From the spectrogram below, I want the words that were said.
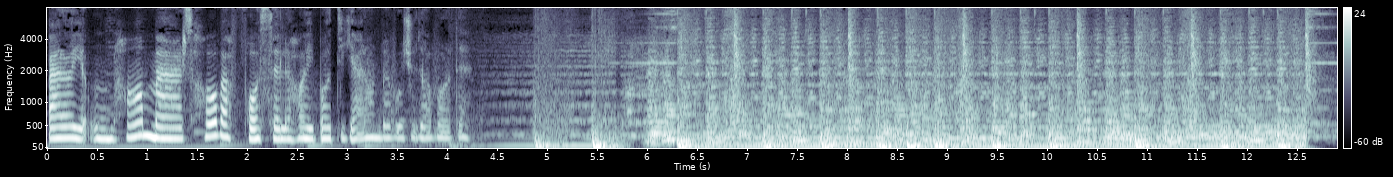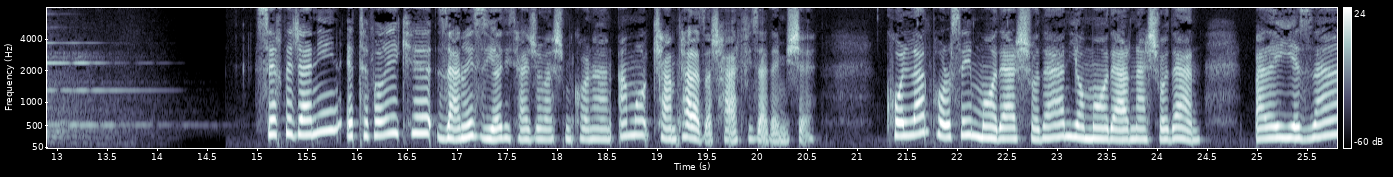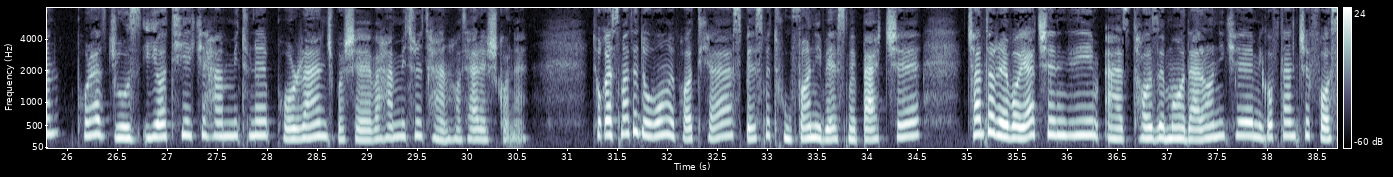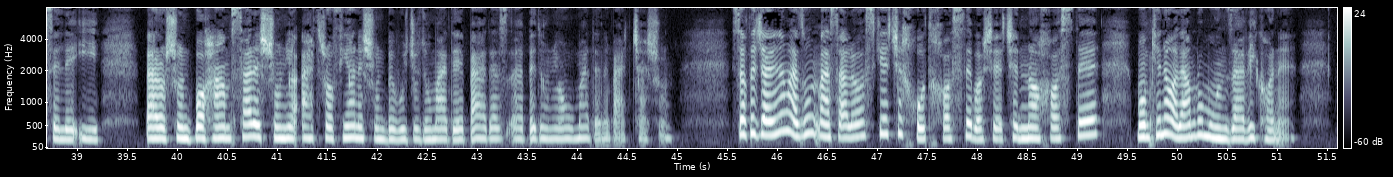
برای اونها مرزها و فاصله هایی با دیگران به وجود آورده. سخت جنین اتفاقی که زنای زیادی تجربهش می‌کنن اما کمتر ازش حرفی زده میشه. کلا پروسه مادر شدن یا مادر نشدن برای یه زن پر از جزئیاتیه که هم می‌تونه پررنج باشه و هم می‌تونه تنها ترش کنه تو قسمت دوم پادکست به اسم طوفانی به اسم بچه چند تا روایت شنیدیم از تازه مادرانی که می‌گفتن چه فاصله ای براشون با همسرشون یا اطرافیانشون به وجود اومده بعد از به دنیا اومدن بچهشون. سخت جنینم از اون مسئله است که چه خودخواسته باشه چه ناخواسته ممکنه آدم رو منزوی کنه.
